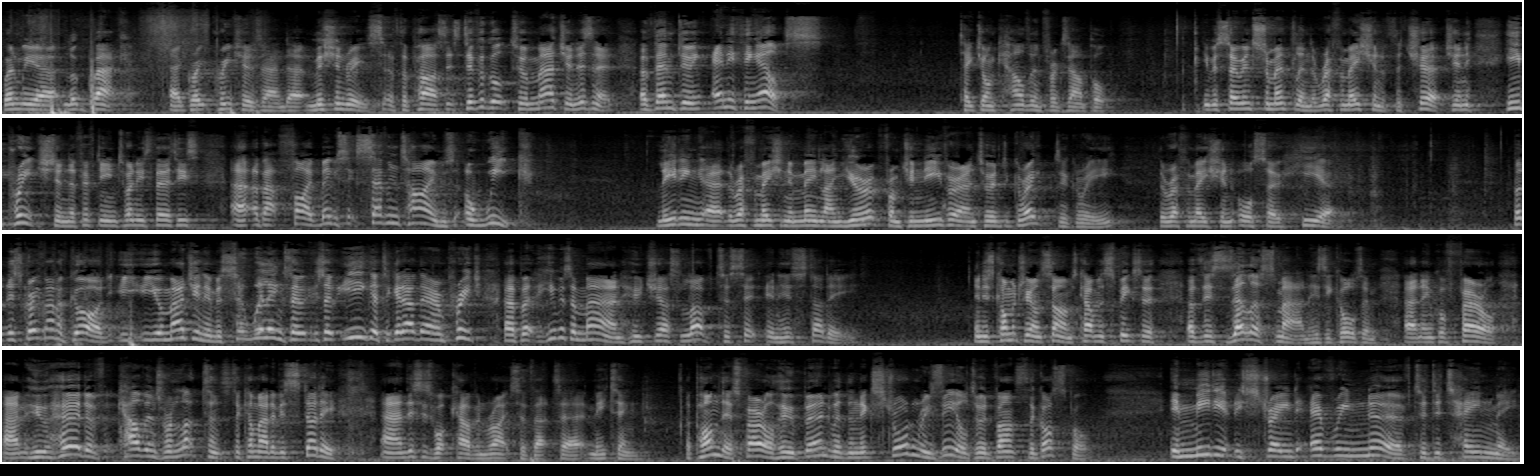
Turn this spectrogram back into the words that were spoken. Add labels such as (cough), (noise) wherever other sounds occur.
When we uh, look back at great preachers and uh, missionaries of the past, it's difficult to imagine, isn't it, of them doing anything else. Take John Calvin, for example. He was so instrumental in the reformation of the church, and he preached in the 1520s, 30s uh, about five, maybe six, seven times a week, leading uh, the Reformation in mainland Europe from Geneva and to a great degree the Reformation also here. But this great man of God, you imagine him as so willing, so, so eager to get out there and preach, uh, but he was a man who just loved to sit in his study. In his commentary on Psalms, Calvin speaks of, of this zealous man, as he calls him, uh, named called Farel, um, who heard of Calvin's reluctance to come out of his study. And this is what Calvin writes of that uh, meeting. Upon this, Farel, who burned with an extraordinary zeal to advance the gospel, immediately strained every nerve to detain me.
